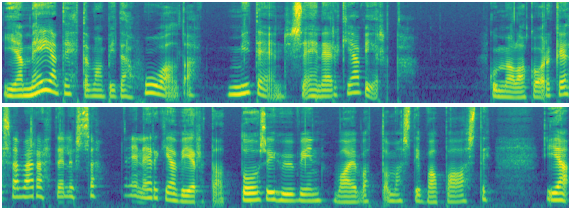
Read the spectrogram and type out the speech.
Ja meidän tehtävä on pitää huolta, miten se energia virtaa. Kun me ollaan korkeassa värähtelyssä, energia virtaa tosi hyvin, vaivattomasti, vapaasti. Ja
